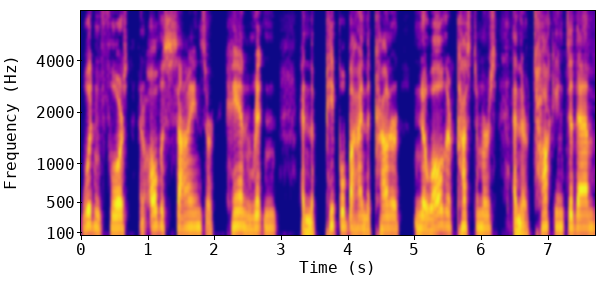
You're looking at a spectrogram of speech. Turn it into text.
wooden floors and all the signs are handwritten and the people behind the counter know all their customers and they're talking to them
